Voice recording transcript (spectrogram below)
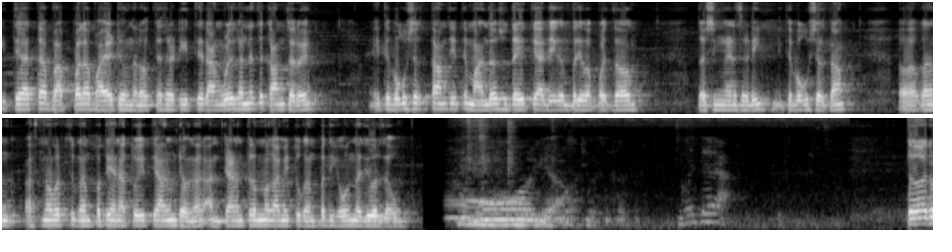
इथे आता बाप्पाला बाहेर ठेवणार आहोत. त्यासाठी इथे रांगोळी घालण्याचं काम चालू आहे. इथे बघू शकता आमच्या इथे मांजरसुद्धा इथे आले. गणपती बाप्पाचं दर्शन घेण्यासाठी इथे बघू शकता. कारण आसनावरती गणपती आहे ना तो इथे आणून ठेवणार. आणि त्यानंतर मग आम्ही तो गणपती घेऊन नदीवर जाऊ. तर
